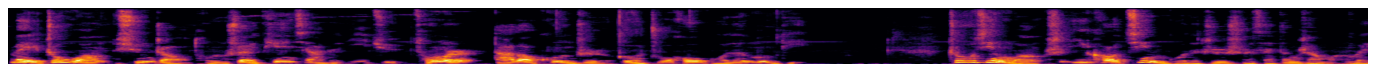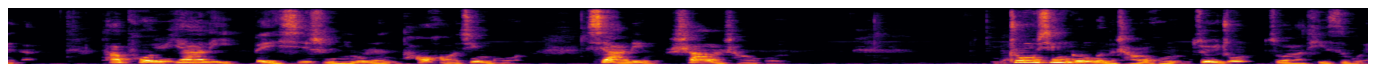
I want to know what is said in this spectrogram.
为周王寻找统帅天下的依据，从而达到控制各诸侯国的目的。周敬王是依靠晋国的支持才登上王位的，他迫于压力被息事宁人，讨好晋国，下令杀了长虹。忠心耿耿的长虹最终做了替死鬼。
